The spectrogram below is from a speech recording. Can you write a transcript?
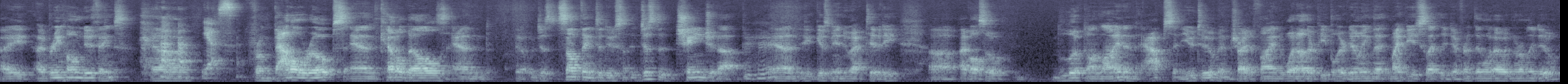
I I bring home new things. Um, Yes. from battle ropes and kettlebells and you know, just something to do some- just to change it up and it gives me a new activity uh, i've also looked online and apps and youtube and tried to find what other people are doing that might be slightly different than what i would normally do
